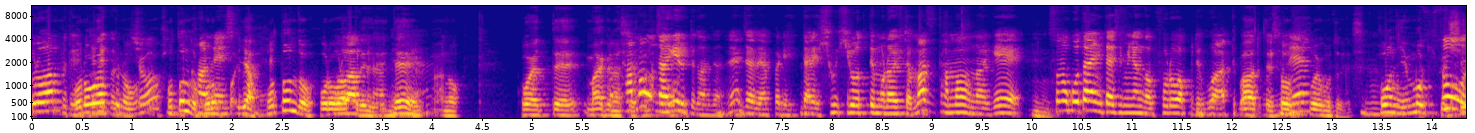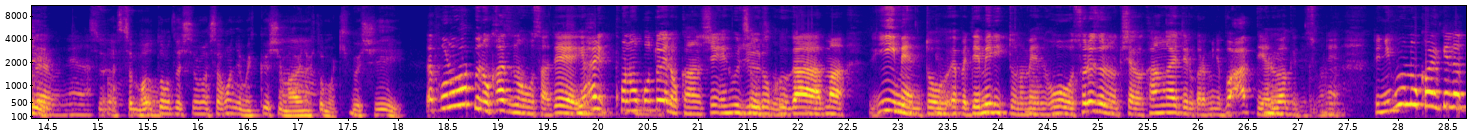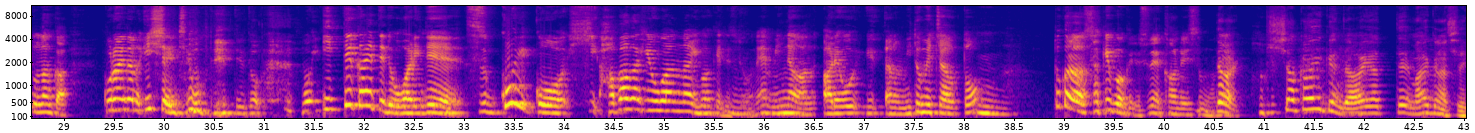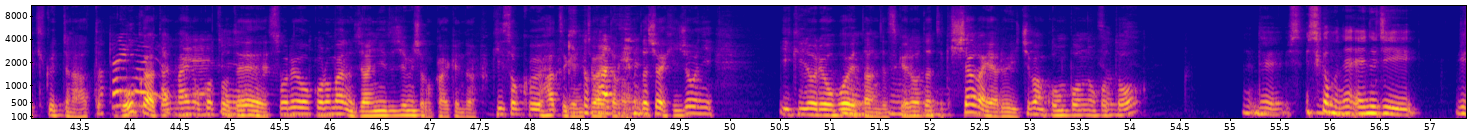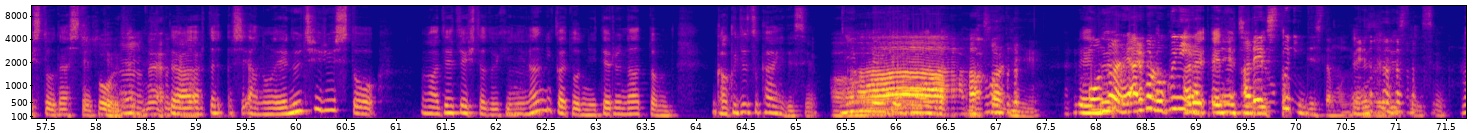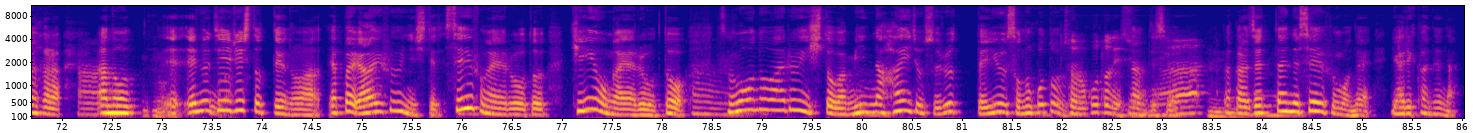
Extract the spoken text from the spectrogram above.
ォローアップでフォローアップのほとんどフォローいやほとんどフォローアップでで、あのこうやってマイクなし球を投げるって感じなんですね。じゃあやっぱり誰拾ってもらう人はまず球を投げ、うん、その答えに対してみんながフォローアップでわーってわーってそうそういうことです。うん、本人も聞くし、そうだよね。もともと質問した本人も聞くし、周りの人も聞くし。フォローアップの数の多さで、やはりこのことへの関心、F16 が、まあ、いい面と、やっぱりデメリットの面を、それぞれの記者が考えてるからみんなバーってやるわけですよね。で、日本の会見だとなんか、この間の一社一問でっていうと、もう行って帰ってで終わりで、すっごいこう、幅が広がらないわけですよね。みんながあれをあの認めちゃうと。だから叫ぶわけですね、関連質問、だから記者会見でああやってマイクなしで聞くっていうのはごく当たり前のことで、それをこの前のジャニーズ事務所の会見では不規則発言と言われたから、私は非常に憤りを覚えたんですけど、だって記者がやる一番根本のこと。でしかもね、NG リストを出してそうですね。で私あの NG リストが出てきた時に何かと似てるなと思って、学術会議ですよ。任命まさに。本当だね。あれも6人、あれ NG リスト。あれ6人でしたもんね。NG リストですよ。だから、あの、NG リストっていうのは、やっぱりああいうふうにして、政府がやろうと、企業がやろうと、都合の悪い人はみんな排除するっていう、そのことなんですよ。だから絶対ね、政府もね、やりかねない。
